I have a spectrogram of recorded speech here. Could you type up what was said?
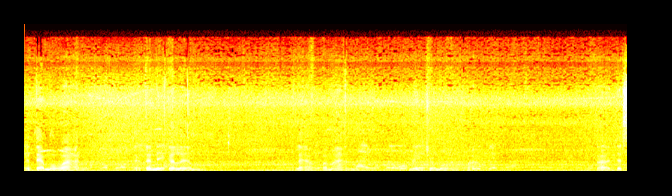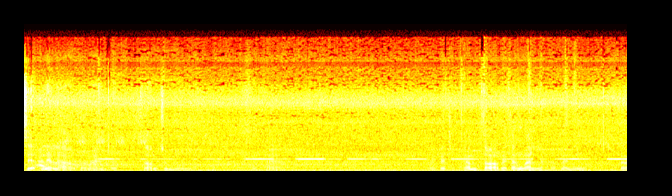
ตั้งแต่เมื่อวาน แต่ตอนนี้ก็เริ่มแล้วประมาณหนึ่งชั่วโมงกว่า ก็จะเสร็จในราวประมาณสักสองชั่วโมงแล้วก็จะทำต่อไปทั้งวันแล้วครับวันนี้ก็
